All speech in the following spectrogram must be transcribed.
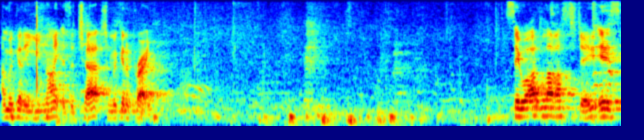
and we're going to unite as a church and we're going to pray. So, what I'd love us to do is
